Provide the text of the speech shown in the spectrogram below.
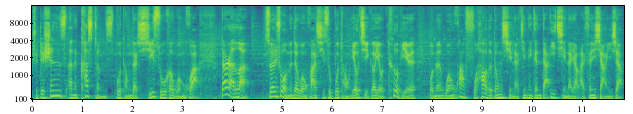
traditions and customs 不同的习俗和文化。当然了，虽然说我们的文化习俗不同，有几个有特别我们文化符号的东西呢，今天跟大家一起呢要来分享一下。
